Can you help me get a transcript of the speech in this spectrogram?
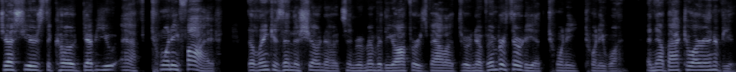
Just use the code WF25. The link is in the show notes. And remember, the offer is valid through November 30th, 2021. And now back to our interview.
